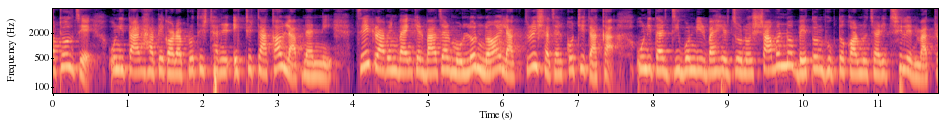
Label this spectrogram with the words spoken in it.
অটল যে উনি তার হাতে গড়া প্রতিষ্ঠানের একটি টাকাও লাভ নেননি। যে গ্রামীণ ব্যাংকের বাজার মূল্য নয় লাখ ত্রিশ হাজার কোটি টাকা। উনি তার জীবন নির্বাহের জন্য সামান্য বেতনভুক্ত কর্মচারী ছিলেন মাত্র।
